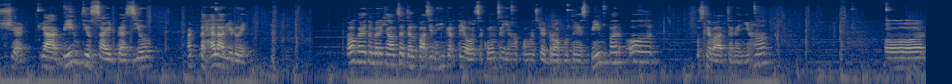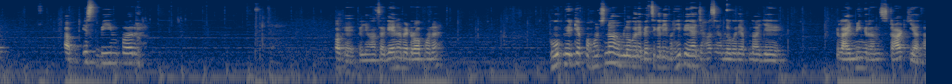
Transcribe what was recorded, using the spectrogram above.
शिट यार बीम थी उस साइड पे जियो what the hell are you doing okay तो मेरे ख्याल से जल्दबाजी नहीं करते और सुकून से यहाँ पहुँच के ड्रॉप होते हैं इस बीम पर और उसके बाद चलें यहाँ। और अब इस बीम पर। ओके तो यहाँ से अगेन हमें ड्रॉप होना है। घूम फिर के पहुँचना हम लोगों ने बेसिकली वहीं पे है जहाँ से हम लोगों ने अपना ये क्लाइंबिंग रन स्टार्ट किया था।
